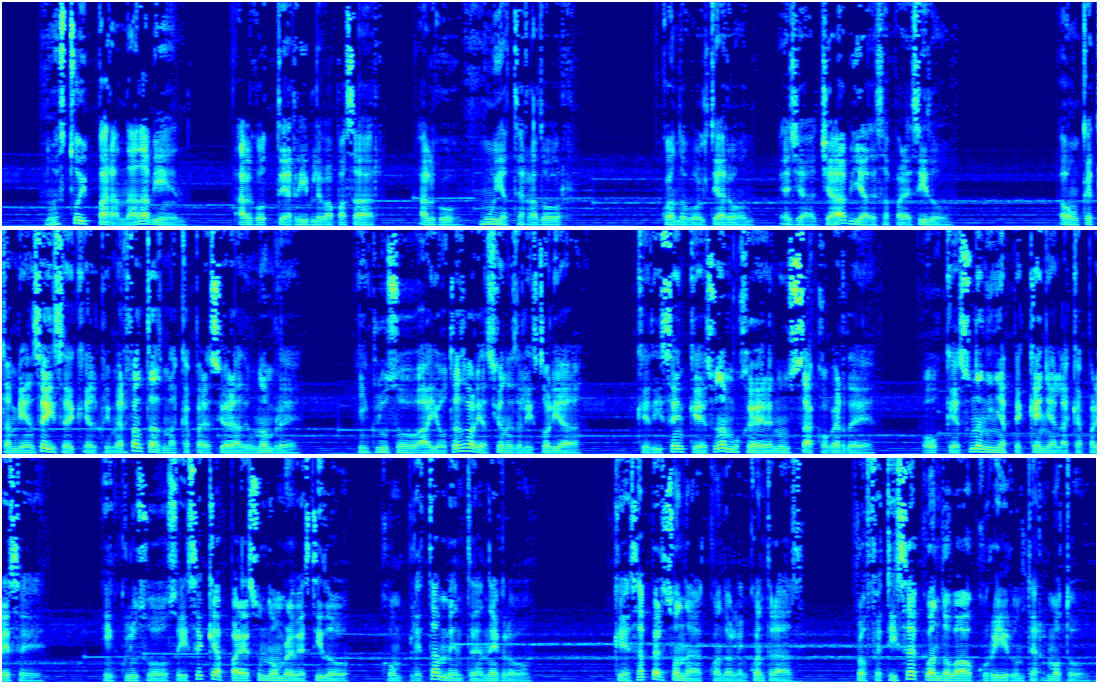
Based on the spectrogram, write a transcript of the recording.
no estoy para nada bien. Algo terrible va a pasar, algo muy aterrador. Cuando voltearon, ella ya había desaparecido. Aunque también se dice que el primer fantasma que apareció era de un hombre. Incluso hay otras variaciones de la historia que dicen que es una mujer en un saco verde o que es una niña pequeña la que aparece. Incluso se dice que aparece un hombre vestido completamente de negro. Que esa persona cuando la encuentras profetiza cuándo va a ocurrir un terremoto.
